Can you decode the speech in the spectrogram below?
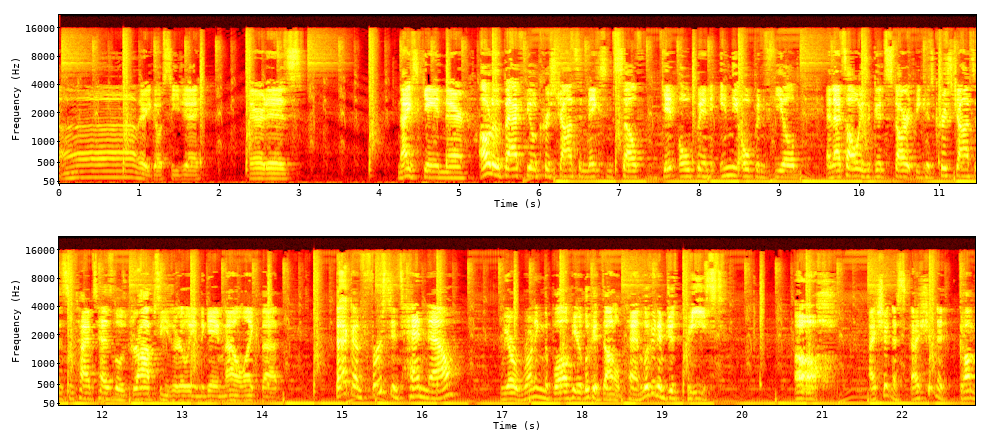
Uh, there you go, CJ. There it is. Nice gain there. Out of the backfield, Chris Johnson makes himself get open in the open field, and that's always a good start because Chris Johnson sometimes has those dropsies early in the game, and I don't like that. Back on first and 10 now. We are running the ball here. Look at Donald Penn. Look at him just beast. Oh, I shouldn't have, I shouldn't have come,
